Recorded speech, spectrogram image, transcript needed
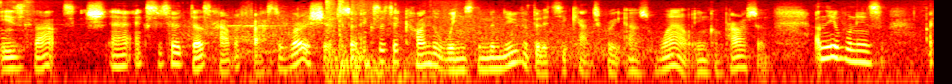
is that uh, Exeter does have a faster rudder shift, so Exeter kind of wins the manoeuvrability category as well in comparison. And the other one is, I,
